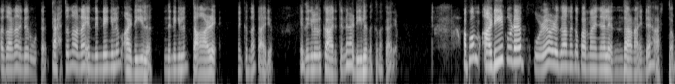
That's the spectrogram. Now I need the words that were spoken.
അതാണ് അതിന്റെ റൂട്ട്. തഹ്ത് എന്ന് പറഞ്ഞാൽ എന്തിന്റെങ്കിലും അടിയിൽ എന്തിന്റെങ്കിലും താഴെ. നിൽക്കുന്ന കാര്യം. ഏതെങ്കിലും ഒരു കാര്യത്തിന്റെ അടിയിൽ നിൽക്കുന്ന കാര്യം. അപ്പം അടിയിൽ കൂടെ പുഴ ഒഴുക എന്നൊക്കെ പറഞ്ഞു കഴിഞ്ഞാൽ എന്താണ് അതിന്റെ അർത്ഥം?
